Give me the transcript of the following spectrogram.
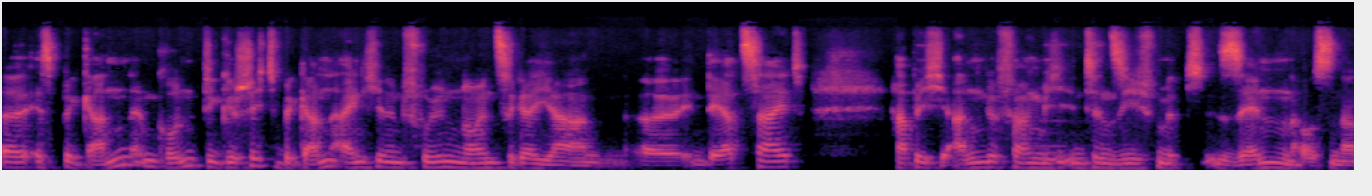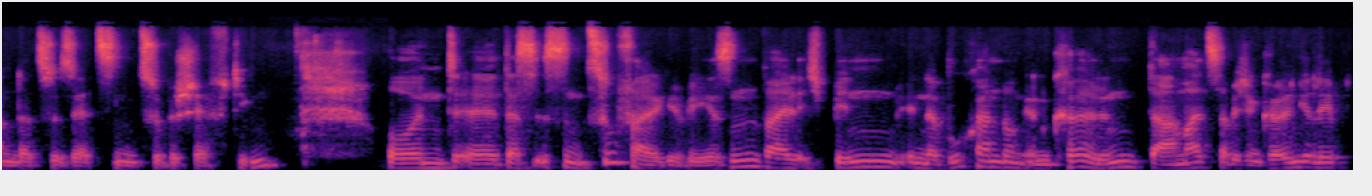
äh, es begann im Grunde, die Geschichte begann eigentlich in den frühen 90er Jahren. Äh, in der Zeit habe ich angefangen, mich intensiv mit Zen auseinanderzusetzen, zu beschäftigen. Und äh, das ist ein Zufall gewesen, weil ich bin in der Buchhandlung in Köln, damals habe ich in Köln gelebt,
